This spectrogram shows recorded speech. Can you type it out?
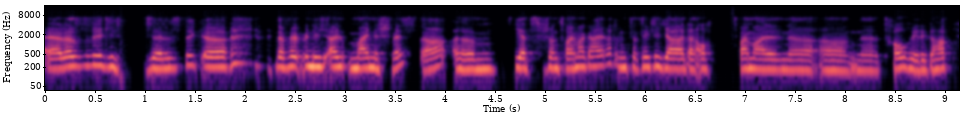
Ja, das ist wirklich sehr lustig. Äh, da fällt mir nämlich ein, meine Schwester, ähm, die hat schon zweimal geheiratet und tatsächlich ja dann auch zweimal eine, äh, eine Traurede gehabt.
